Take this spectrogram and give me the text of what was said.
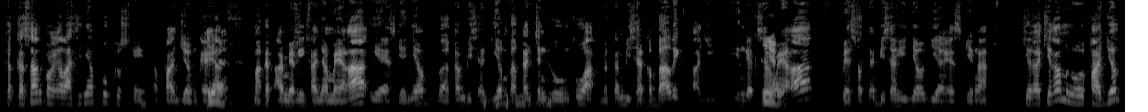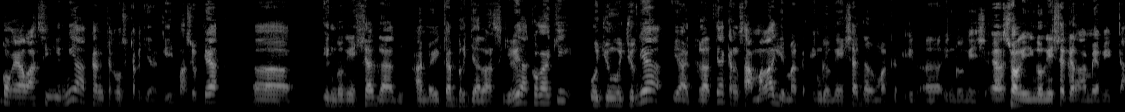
kekesan korelasinya putus nih Pak John kayak yeah. market Amerikanya merah, ISG-nya bahkan bisa diam bahkan cenderung kuat, bahkan bisa kebalik lagi indeksnya yeah. merah, besoknya bisa hijau di ISG. Nah, kira-kira menurut Pak John korelasi ini akan terus terjadi? Maksudnya uh, Indonesia dan Amerika berjalan sendiri atau lagi ujung-ujungnya ya geraknya akan sama lagi market Indonesia dan market uh, Indonesia uh, sorry Indonesia dan Amerika.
